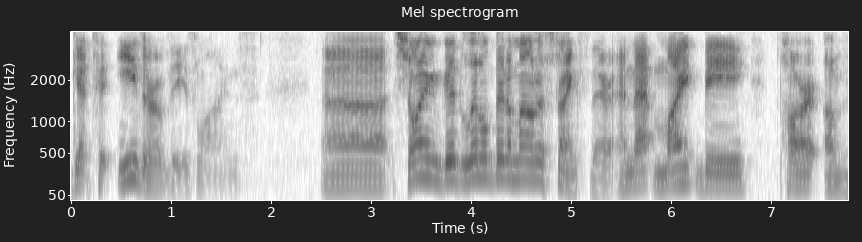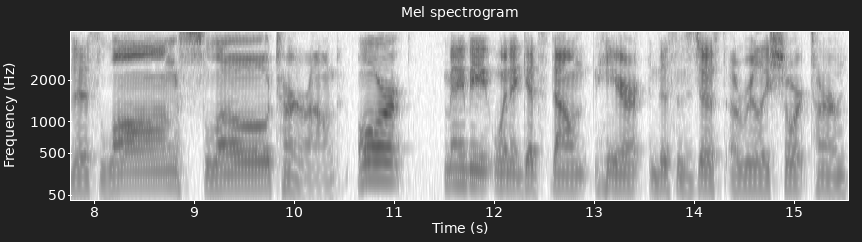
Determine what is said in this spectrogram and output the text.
get to either of these lines uh, showing a good little bit amount of strength there. And that might be part of this long, slow turnaround. Or maybe when it gets down here, this is just a really short term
